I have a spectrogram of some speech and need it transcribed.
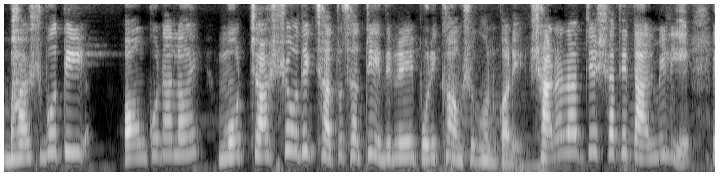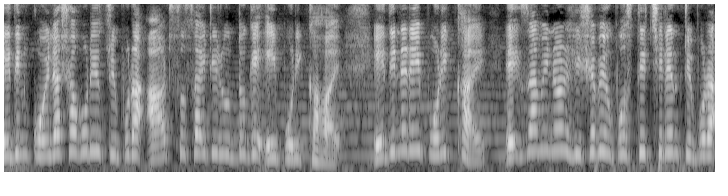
Bhasbati Ankanalaya মোট চারশো অধিক ছাত্রছাত্রী এদিনের এই পরীক্ষা অংশগ্রহণ করে। সারা রাজ্যের সাথে তাল মিলিয়ে এদিন কৈলাসহরে ত্রিপুরা আর্ট সোসাইটির উদ্যোগে এই পরীক্ষা হয়। এদিনের এই পরীক্ষায় এক্সামিনার হিসেবে উপস্থিত ছিলেন ত্রিপুরা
